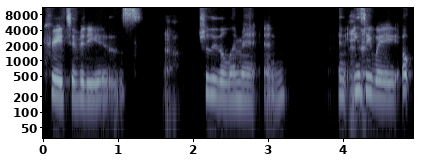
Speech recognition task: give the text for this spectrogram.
creativity is Yeah. truly the limit and an easy way. Oh,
